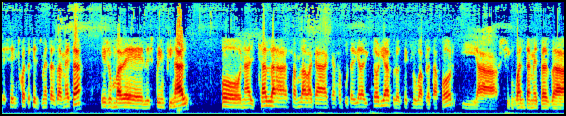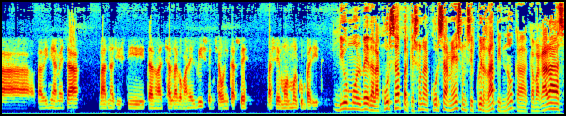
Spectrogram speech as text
300-400 metres de meta, és on va haver l'esprint final, on el Xatla semblava que, que s'emportaria la victòria, però el Teclu va apretar fort i a 50 metres de, de línia meta van existir tant el Xatla com l'Elvis fent segon i tercer. Va ser molt, molt competit. diu molt bé de la cursa perquè és una cursa més, un circuit ràpid no? que, que a vegades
